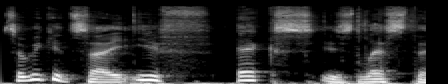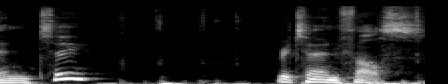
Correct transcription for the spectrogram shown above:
So we could say if x is less than 2, return false.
